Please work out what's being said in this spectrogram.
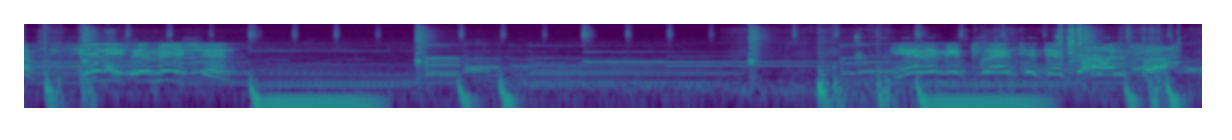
left. Finish the mission. The enemy planted at Alpha.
